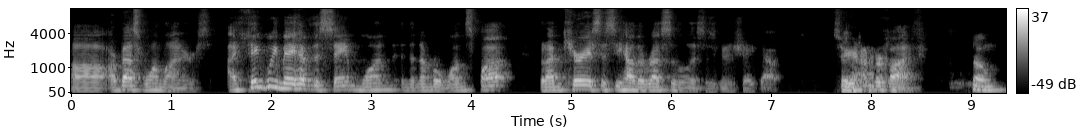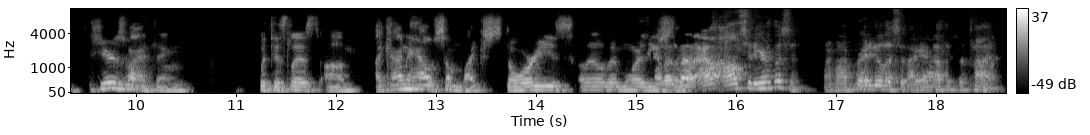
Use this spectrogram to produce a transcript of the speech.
Uh, our best one-liners. I think we may have the same one in the number one spot, but I'm curious to see how the rest of the list is going to shake out. So you're number five. So here's my thing with this list. Um, I kind of have some like stories a little bit more than. Yeah, but, but I'll, I'll, sit here and listen. I'm, I'm ready to listen. I got nothing but time.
